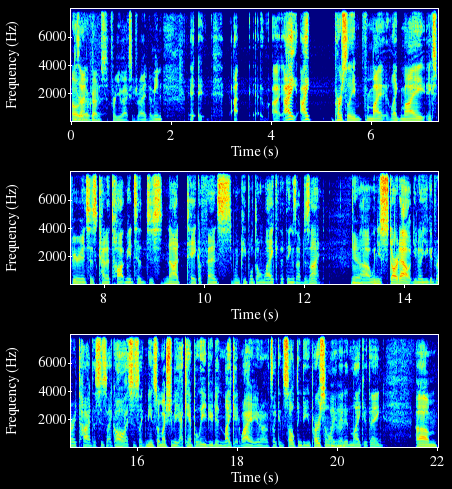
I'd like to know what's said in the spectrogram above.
Oh, design right, okay. reviews for UXers, right? I mean, it, it, I, I I personally from my like my experience has kind of taught me to just not take offense when people don't like the things I've designed. Yeah. Uh, when you start out, you know, you get very tied. This is like, oh, it's just like means so much to me. I can't believe you didn't like it. Why? You know, it's like insulting to you personally. They didn't like your thing. Um,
